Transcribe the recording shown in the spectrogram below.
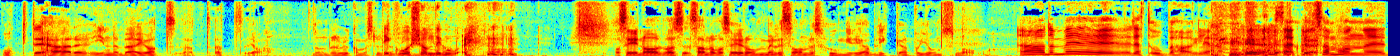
Och det här innebär ju att, att, att ja, undrar hur det kommer sluta. Det går som det går. Ja. Vad säger, någon, vad, Sandra, vad säger du om Melisandres hungriga blickar på Jon Snow? Ja, de är rätt obehagliga Särskilt som hon eh,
